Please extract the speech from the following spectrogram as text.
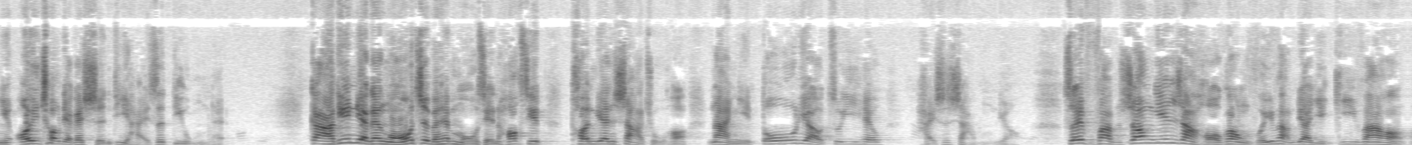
你愛出嚟嘅身体还是丢唔得。家庭裡嘅我只係無限學習鍛煉殺出哈，那你多了最后还是殺唔了。所以法上因上何况非法了而激發哈。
